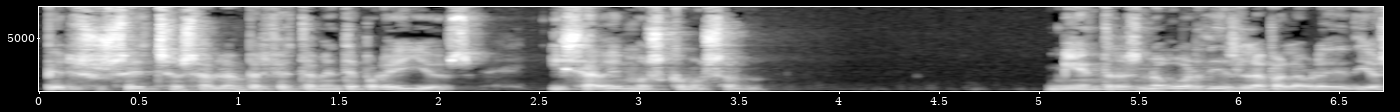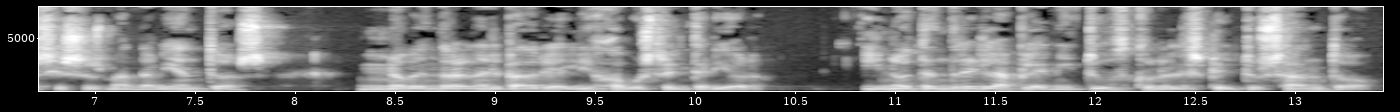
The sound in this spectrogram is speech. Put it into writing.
pero sus hechos hablan perfectamente por ellos, y sabemos cómo son. Mientras no guardéis la palabra de Dios y sus mandamientos, no vendrán el Padre y el Hijo a vuestro interior, y no tendréis la plenitud con el Espíritu Santo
